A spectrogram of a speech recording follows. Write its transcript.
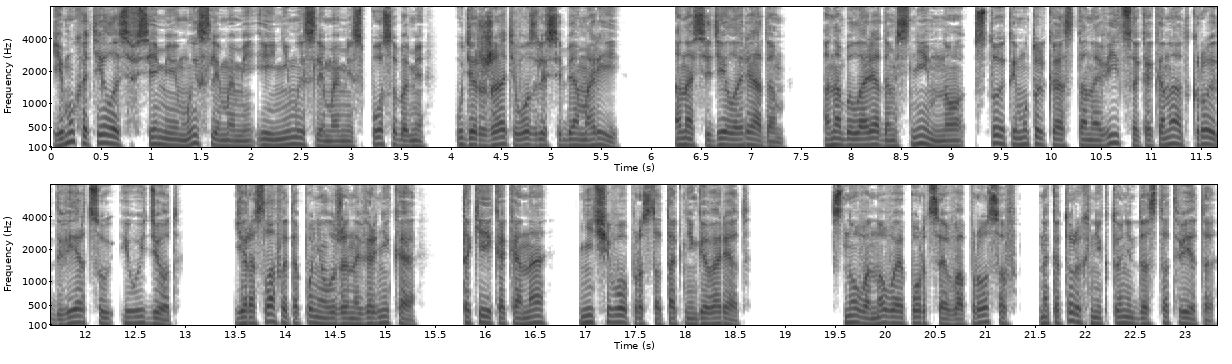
Ему хотелось всеми мыслимыми и немыслимыми способами удержать возле себя Мари. Она сидела рядом. Она была рядом с ним, но стоит ему только остановиться, как она откроет дверцу и уйдет. Ярослав это понял уже наверняка. Такие, как она, ничего просто так не говорят. Снова новая порция вопросов, на которых никто не даст ответа.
